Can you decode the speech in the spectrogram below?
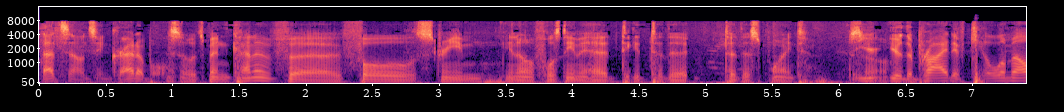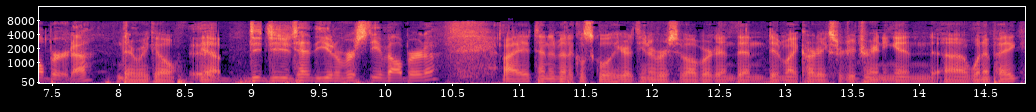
That sounds incredible. So it's been kind of uh, full stream, you know, full steam ahead to get to the to this point. So. You're, you're the pride of Killam, Alberta. There we go. Yeah. Uh, did you attend the University of Alberta? I attended medical school here at the University of Alberta, and then did my cardiac surgery training in uh, Winnipeg,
